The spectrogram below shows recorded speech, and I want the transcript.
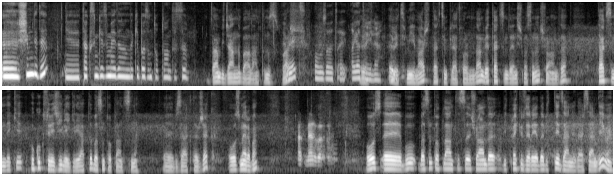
Ee, şimdi de e, Taksim Gezi Meydanı'ndaki basın toplantısı. Dan bir canlı bağlantımız var. Evet Oğuz Atay, Ayatay'la. Evet, evet mimar Taksim platformundan ve Taksim dayanışmasının şu anda Taksim'deki hukuk süreciyle ilgili yaptığı basın toplantısını e, bize aktaracak. Oğuz merhaba. Merhaba. Oğuz e, bu basın toplantısı şu anda bitmek üzere ya da bitti zannedersem değil mi?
